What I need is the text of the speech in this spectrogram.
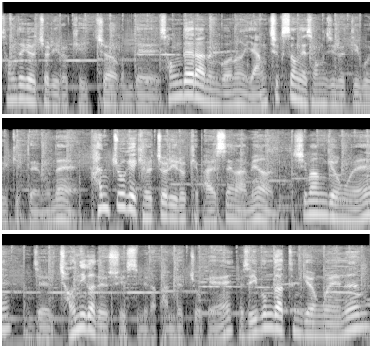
성대 결절이 이렇게 있죠. 근데 성대라는 거는 양측성의 성질을 띠고 있기 때문에 한쪽에 결절이 이렇게 발생하면 심한 경우에 이제 전이가 될 수 있습니다. 반대쪽에. 그래서 이분 같은 경우에는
